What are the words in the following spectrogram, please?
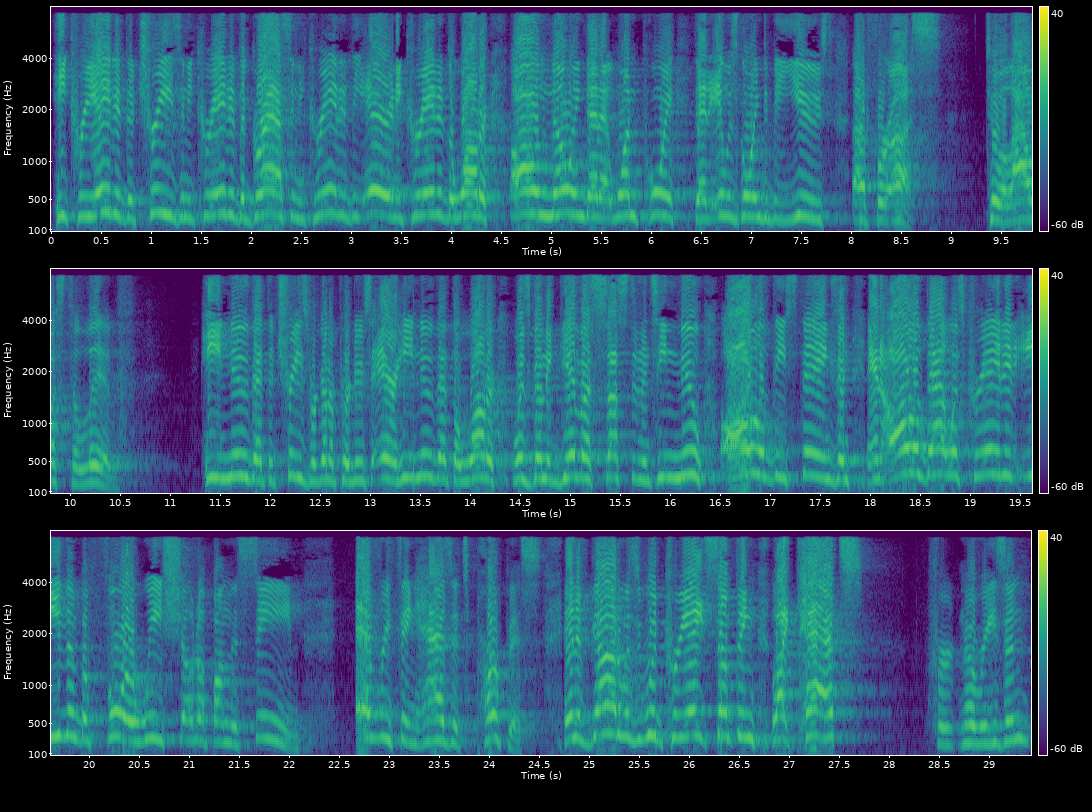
He created the trees and he created the grass and he created the air and he created the water, all knowing that at one point that it was going to be used uh, for us to allow us to live. He knew that the trees were going to produce air. He knew that the water was going to give us sustenance. He knew all of these things and, and all of that was created even before we showed up on the scene. Everything has its purpose. And if God was, would create something like cats, for no reason,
